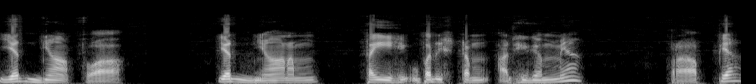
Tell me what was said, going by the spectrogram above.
యజ్ఞాత్వా యజ్ఞానం తైః ఉపదిష్టం అధిగమ్య ప్రాప్య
